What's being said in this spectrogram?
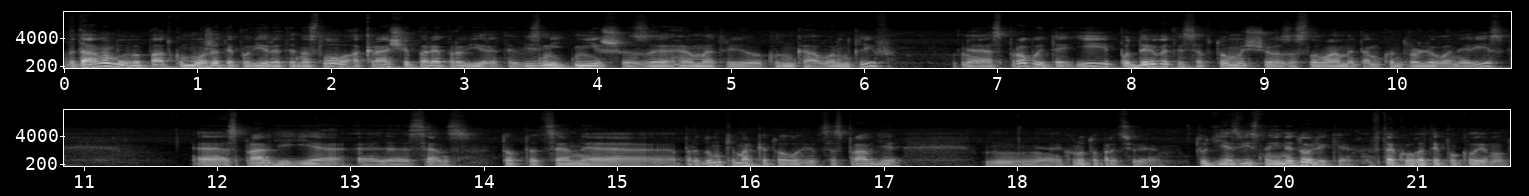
в даному випадку можете повірити на слово, а краще перепровірити. Візьміть ніж з геометрією клинка Warncliffe, е, спробуйте і подивитеся в тому, що за словами там контрольований різ, е, справді є сенс. Тобто це не придумки маркетологів, це справді круто працює. Тут є, звісно, і недоліки в такого типу клину.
